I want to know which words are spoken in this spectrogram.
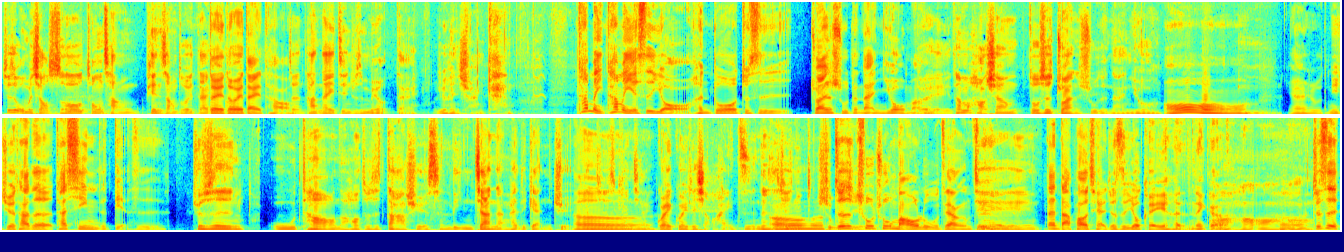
就是我们小时候通常片商都会带，对，，都会带套。但他那一间就是没有带，我就很喜欢看。他们他们也是有很多就是专属的男优嘛。对他们好像都是专属的男优，哦，原来如此。你觉得他的他吸引你的点是？就是无套，然后就是大学生邻家男孩的感觉，嗯就是看起来乖乖的小孩子，但是哦就是，初出茅庐这样子。对，但打炮起来就是又可以很那个。哦好哦嗯，就是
